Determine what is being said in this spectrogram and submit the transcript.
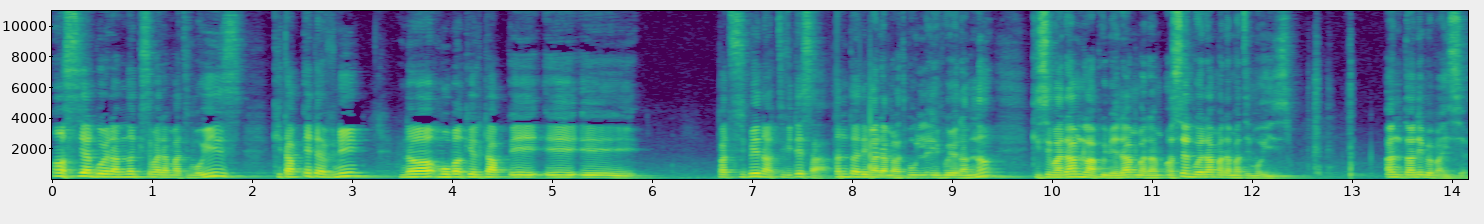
ancienne première dame qui c'est Mme Mathieu Moïse, qui t'a intervenu dans le moment qu'elle t'a et, et, et participé dans l'activité ça. Entendez Mme la première dame non? qui c'est Madame la première dame, Madame ancienne première dame, Mme Mathieu Moïse. Entendez, peuple haïtien.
